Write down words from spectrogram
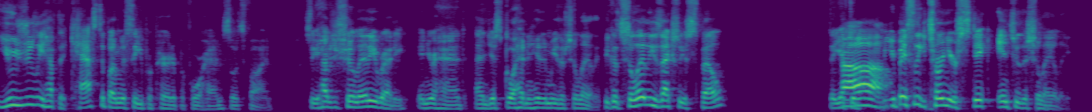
You usually have to cast it, but I'm gonna say you prepared it beforehand, so it's fine. So you have your shillelagh ready in your hand, and just go ahead and hit him with your shillelagh because shillelagh is actually a spell that you have Ah. to. You basically turn your stick into the shillelagh.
